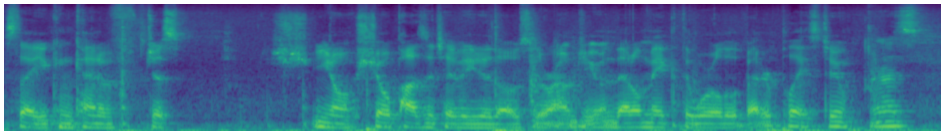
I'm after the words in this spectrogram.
so that you can kind of just sh- you know show positivity to those around you, and that'll make the world a better place too. And it's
